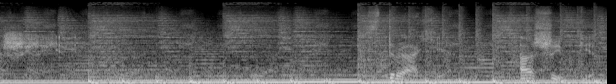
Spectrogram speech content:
ошибки. Страхи, ошибки.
